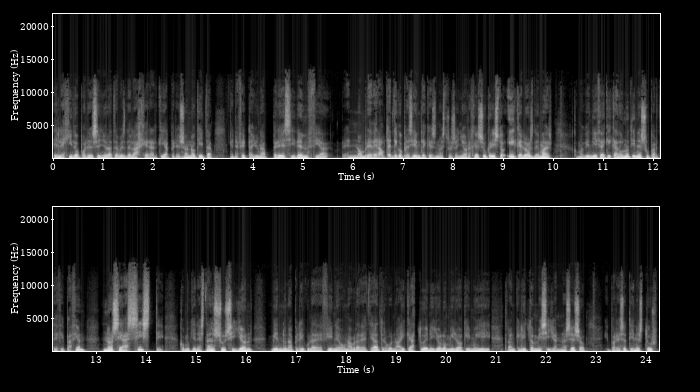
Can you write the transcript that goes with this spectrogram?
elegido por el Señor a través de la jerarquía, pero eso no quita que en efecto hay una presidencia en nombre del auténtico presidente que es nuestro Señor Jesucristo y que los demás, como bien dice aquí, cada uno tiene su participación. No se asiste como quien está en su sillón viendo una película de cine o una obra de teatro. Bueno, hay que actúen y yo lo miro aquí muy tranquilito en mi sillón. No es eso. Y por eso tienes tus,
